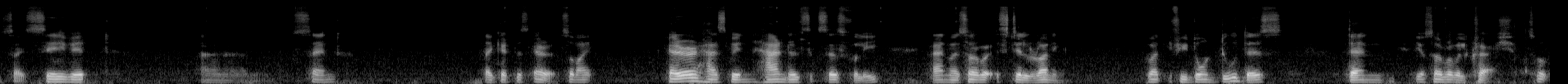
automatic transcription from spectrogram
So I save it and send I get this error. So my error has been handled successfully and my server is still running. But if you don't do this then your server will crash. So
